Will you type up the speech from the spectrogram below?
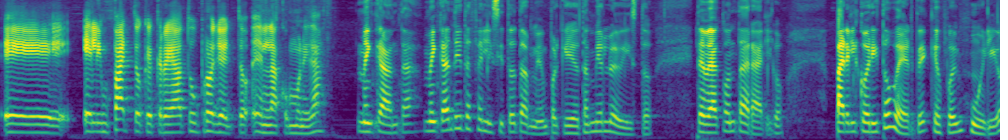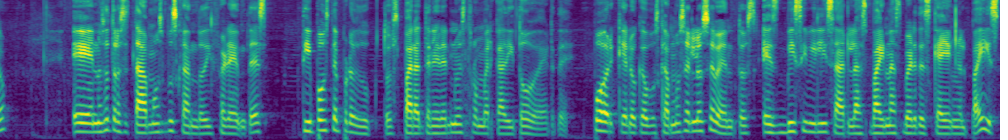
eh, el impacto que crea tu proyecto en la comunidad. Me encanta, me encanta y te felicito también porque yo también lo he visto. Te voy a contar algo. Para el Corito Verde, que fue en julio, eh, nosotros estábamos buscando diferentes tipos de productos para tener en nuestro mercadito verde, porque lo que buscamos en los eventos es visibilizar las vainas verdes que hay en el país,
